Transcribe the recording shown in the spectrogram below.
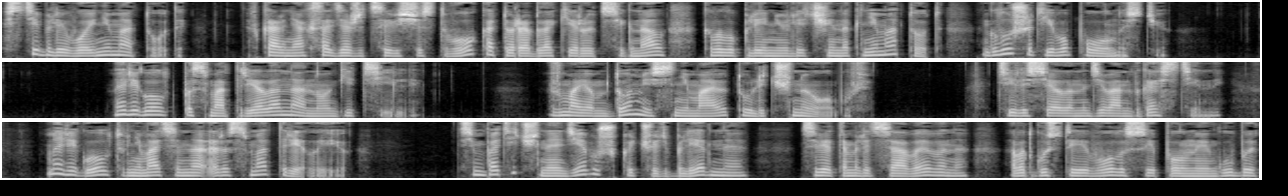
стеблевой нематоды. В корнях содержится вещество, которое блокирует сигнал к вылуплению личинок нематод, глушит его полностью. Мэри Голд посмотрела на ноги Тилли. «В моем доме снимают уличную обувь». Тилли села на диван в гостиной. Мэри Голд внимательно рассмотрела ее. Симпатичная девушка, чуть бледная, цветом лица в Эвана, а вот густые волосы и полные губы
